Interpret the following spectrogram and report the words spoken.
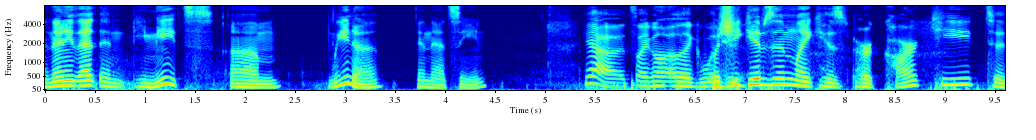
And then he that and he meets um, Lena in that scene, Yeah, it's like, uh, like. but she gives him like his her car key to.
